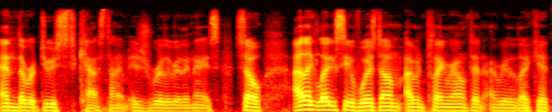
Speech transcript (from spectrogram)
and the reduced cast time is really, really nice. So I like Legacy of Wisdom. I've been playing around with it. I really like it.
